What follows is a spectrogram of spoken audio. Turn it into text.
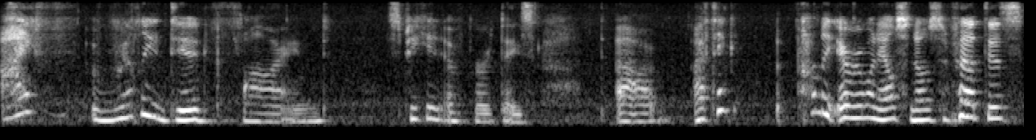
I really did find, speaking of birthdays, uh, I think probably everyone else knows about this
